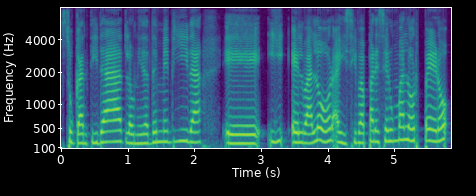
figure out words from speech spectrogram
su cantidad, la unidad de medida eh, y el valor, ahí sí va a aparecer un valor, pero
